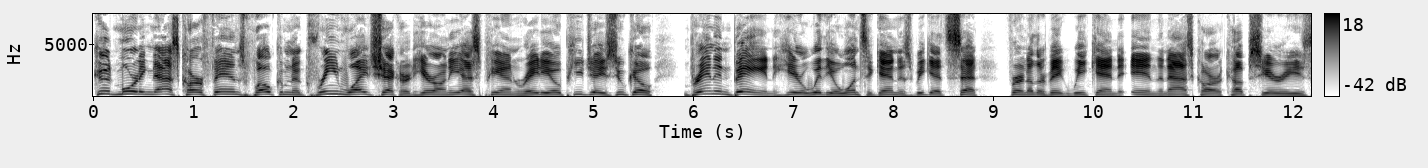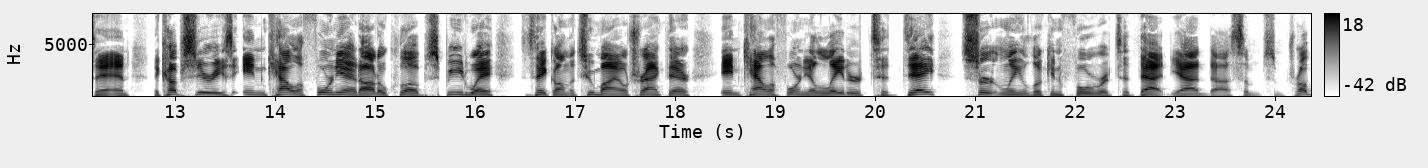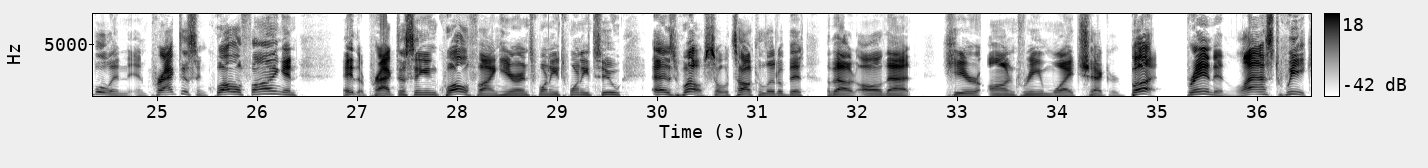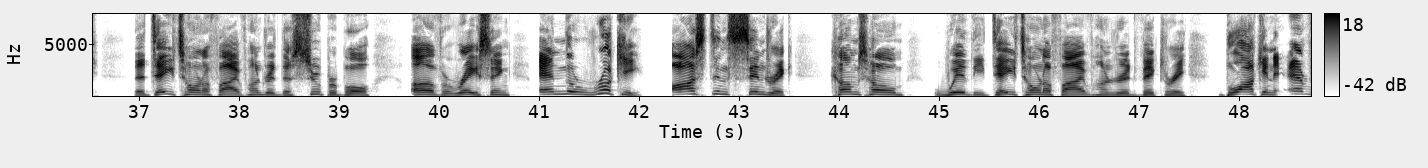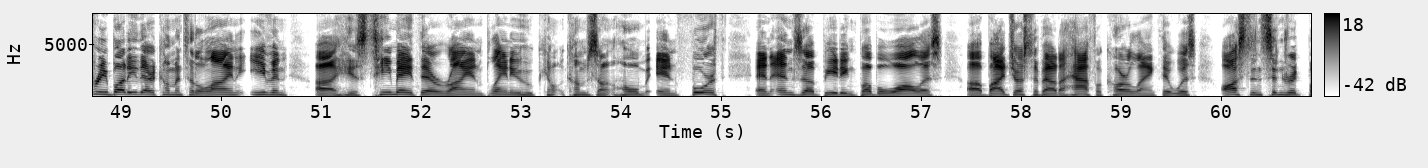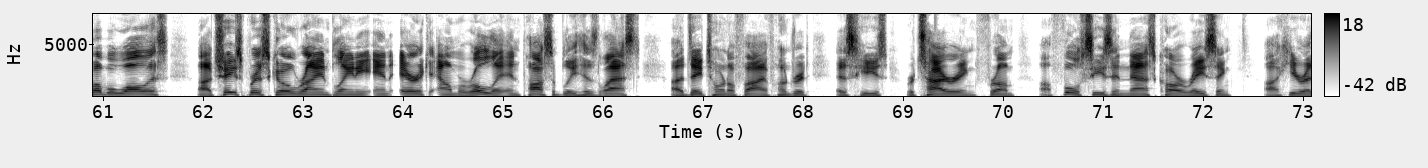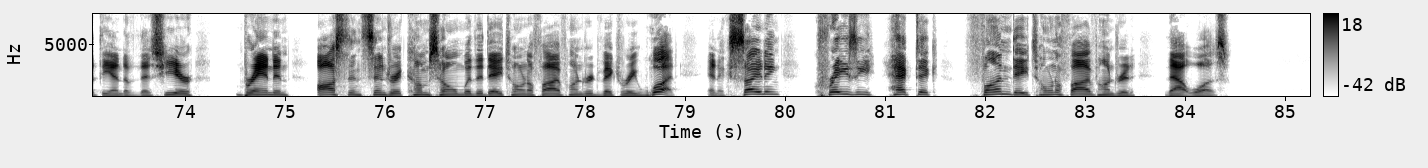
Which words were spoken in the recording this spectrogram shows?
Good morning, NASCAR fans. Welcome to Green White Checkered here on ESPN Radio. PJ Zuko, Brandon Bain here with you once again as we get set for another big weekend in the NASCAR Cup Series and the Cup Series in California at Auto Club Speedway to take on the two mile track there in California later today. Certainly looking forward to that. You had uh, some some trouble in, in practice and qualifying and hey, they're practicing and qualifying here in 2022 as well. So we'll talk a little bit about all that here on Green White Checkered. But Brandon, last week, the Daytona 500, the Super Bowl of racing, and the rookie Austin Cindric comes home with the Daytona 500 victory blocking everybody there coming to the line, even uh, his teammate there, Ryan Blaney, who co- comes home in fourth and ends up beating Bubba Wallace uh, by just about a half a car length. It was Austin Cindric, Bubba Wallace, uh, Chase Briscoe, Ryan Blaney, and Eric Almirola, and possibly his last uh, Daytona 500 as he's retiring from uh, full season NASCAR racing uh, here at the end of this year. Brandon Austin Cindric comes home with a Daytona 500 victory. What an exciting, crazy, hectic, fun Daytona 500 that was.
